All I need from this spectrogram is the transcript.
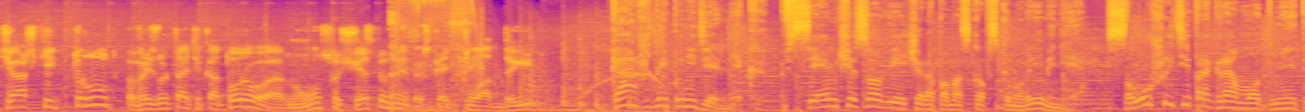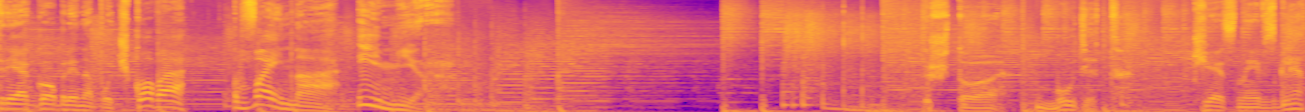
Тяжкий труд, в результате которого, ну, существенные, так сказать, плоды. Каждый понедельник в 7 часов вечера по московскому времени слушайте программу Дмитрия Гоблина-Пучкова «Война и мир». Что будет? Честный взгляд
